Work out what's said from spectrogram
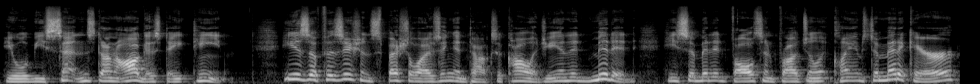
He will be sentenced on August 18. He is a physician specializing in toxicology and admitted he submitted false and fraudulent claims to Medicare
